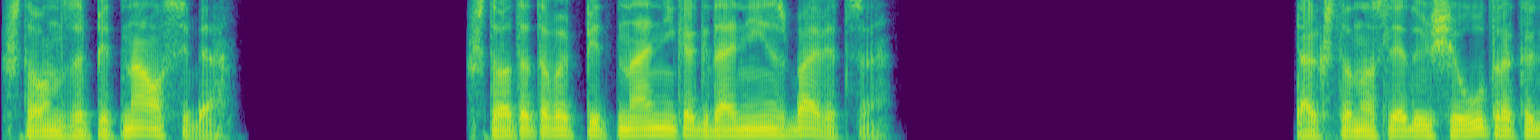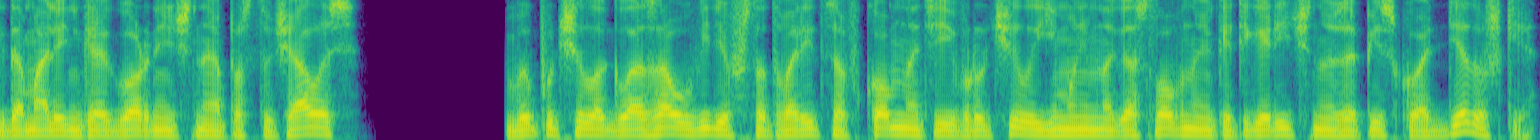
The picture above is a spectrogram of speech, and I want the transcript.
что он запятнал себя, что от этого пятна никогда не избавиться. Так что на следующее утро, когда маленькая горничная постучалась, выпучила глаза, увидев, что творится в комнате, и вручила ему немногословную и категоричную записку от дедушки,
